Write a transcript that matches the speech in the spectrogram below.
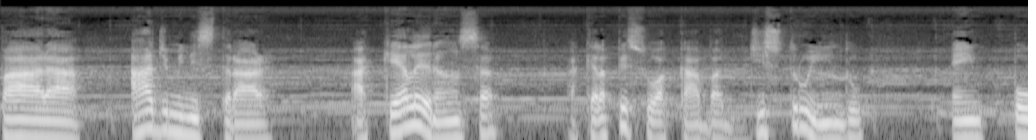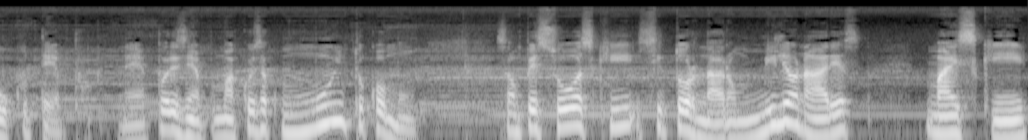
para administrar aquela herança, aquela pessoa acaba destruindo em pouco tempo. Né? Por exemplo, uma coisa muito comum são pessoas que se tornaram milionárias, mas que,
